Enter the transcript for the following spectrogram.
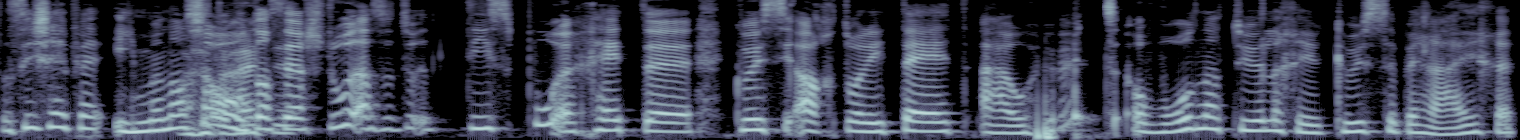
Das ist eben immer noch also, so. Und das erstaunt, also dein Buch hat eine gewisse Aktualität auch heute, obwohl natürlich in gewissen Bereichen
